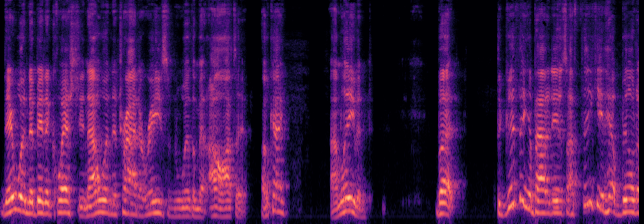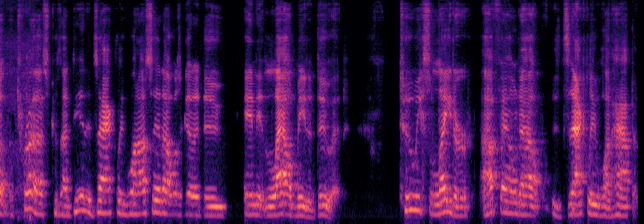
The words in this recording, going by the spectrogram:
there wouldn't have been a question. I wouldn't have tried to reason with them at all. I said, okay, I'm leaving. But the good thing about it is, I think it helped build up the trust because I did exactly what I said I was going to do, and it allowed me to do it. Two weeks later, I found out exactly what happened.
